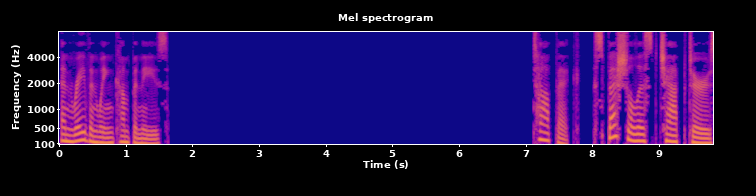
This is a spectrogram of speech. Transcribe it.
and Ravenwing companies. Topic: Specialist chapters.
